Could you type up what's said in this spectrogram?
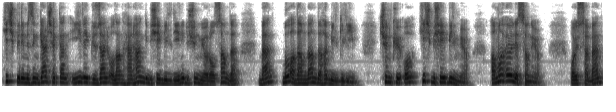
hiçbirimizin gerçekten iyi ve güzel olan herhangi bir şey bildiğini düşünmüyor olsam da ben bu adamdan daha bilgiliyim. Çünkü o hiçbir şey bilmiyor ama öyle sanıyor. Oysa ben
